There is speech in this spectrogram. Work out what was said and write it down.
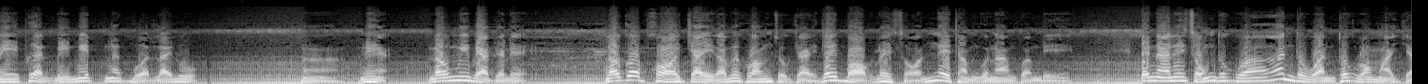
มีเพื่อนมีมิตรนักบวชหลายลูกอ่าเนี่ย เรามีแบบอย่างนี้เราก็พอใจเราไม่ความสุขใจ ได้บอกได้สอนได้ทำกุณามความดี เป็นอานิสงส์ทุกวันทุกวันทุกลมหายใจ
